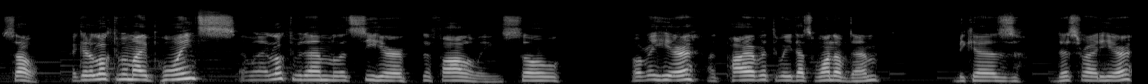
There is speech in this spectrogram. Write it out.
So, I gotta look through my points, and when I look through them, let's see here the following. So, over here, at pi over 3, that's one of them, because this right here,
